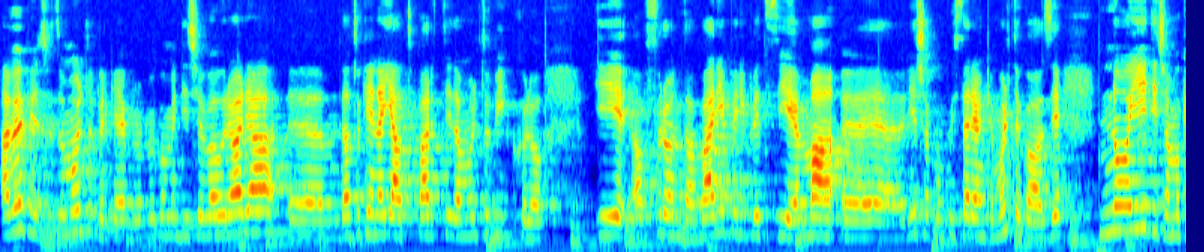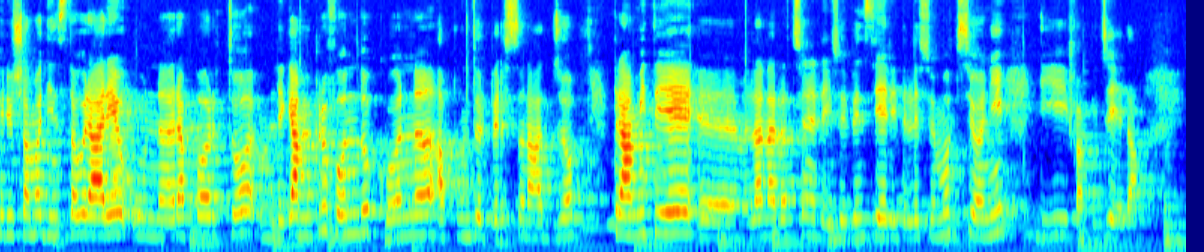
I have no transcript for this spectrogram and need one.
A me è piaciuto molto perché, proprio come diceva Aurora, ehm, dato che Nayat parte da molto piccolo e affronta varie peripezie, ma eh, riesce a conquistare anche molte cose, noi diciamo che riusciamo ad instaurare un rapporto, un legame profondo con appunto il personaggio tramite eh, la narrazione dei suoi pensieri, delle sue emozioni di Fabio Geda.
